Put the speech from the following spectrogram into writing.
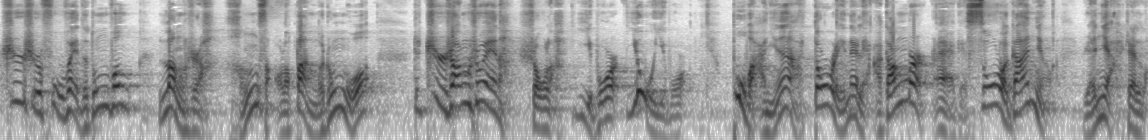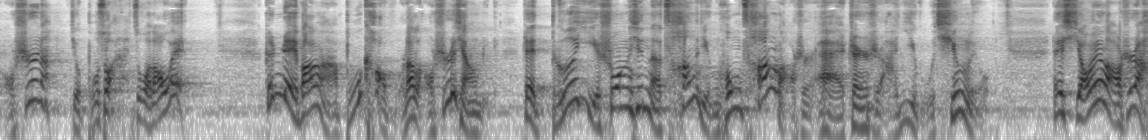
知识付费的东风，愣是啊横扫了半个中国。这智商税呢收了一波又一波，不把您啊兜里那俩钢镚儿哎给搜了干净了，人家这老师呢就不算做到位。跟这帮啊不靠谱的老师相比，这德艺双馨的苍井空苍老师，哎，真是啊一股清流。这小云老师啊，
